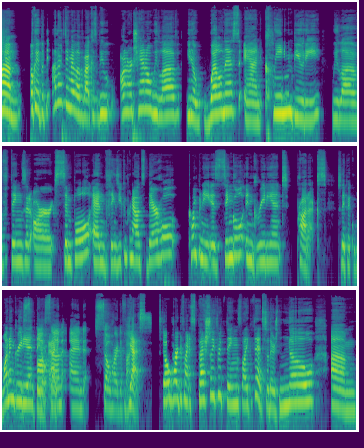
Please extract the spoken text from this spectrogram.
Um, okay, but the other thing I love about because we on our channel we love you know wellness and clean beauty. We love things that are simple and things you can pronounce. Their whole company is single ingredient products. So they pick one ingredient. They don't add awesome and so hard to find. Yes. So hard to find, especially for things like this. So there's no, um,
